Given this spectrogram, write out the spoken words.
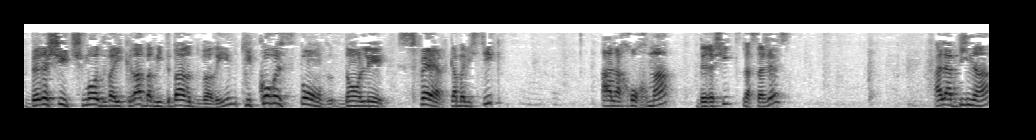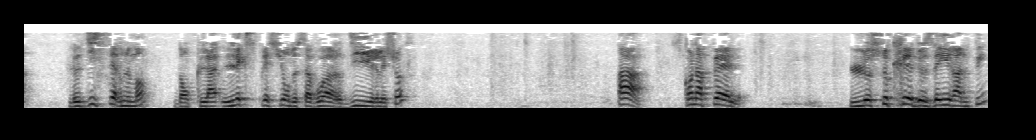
Bereshit, Shmod, Vaikra, Bamidbar, Dvarim, qui correspondent dans les sphères kabbalistiques à la Chochma, Bereshit, la sagesse, à la Bina, le discernement, donc l'expression de savoir dire les choses, à ce qu'on appelle le secret de Zeiranpi,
